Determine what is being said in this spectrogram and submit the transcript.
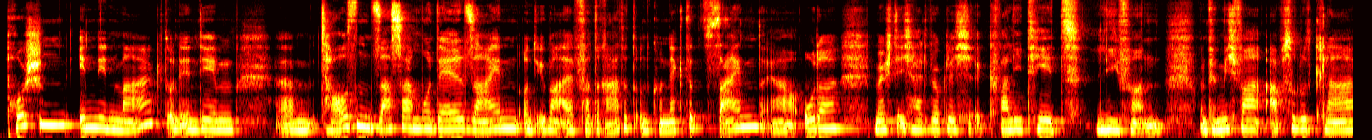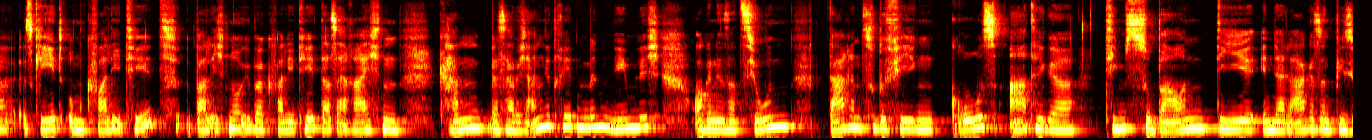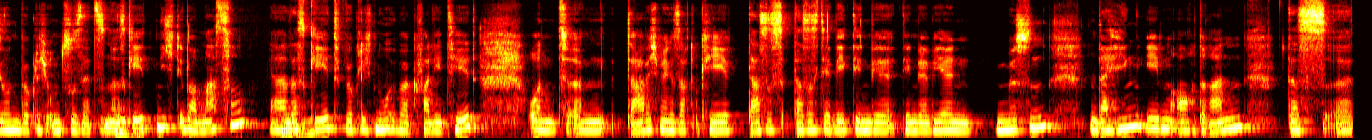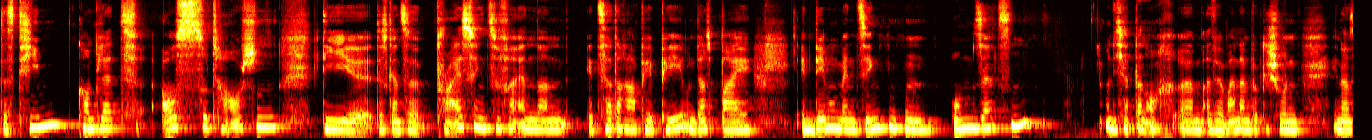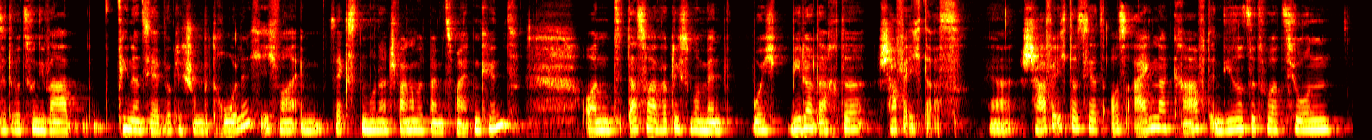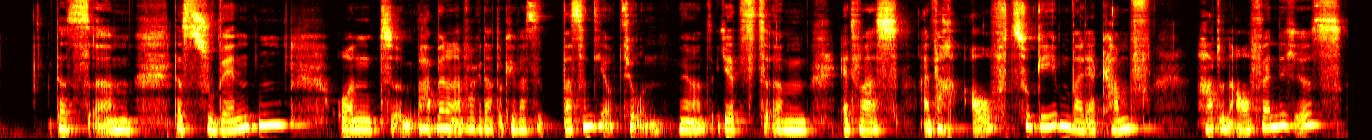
pushen in den Markt und in dem ähm, Tausend-Sasser-Modell sein und überall verdrahtet und connected sein? Ja? Oder möchte ich halt wirklich Qualität liefern? Und für mich war absolut klar, es geht um Qualität, weil ich nur über Qualität das erreichen kann, weshalb ich angetreten bin, nämlich Organisationen darin zu befähigen, großartige Teams zu bauen, die in der Lage sind, Visionen wirklich umzusetzen. Das mhm. geht nicht über Masse, ja, das mhm. geht wirklich nur über Qualität. Und ähm, da habe ich mir gesagt, okay, das ist das ist der Weg, den wir den wir wählen müssen. Und da hing eben auch dran, dass äh, das Team komplett auszutauschen, die das ganze Pricing zu verändern etc. pp. Und das bei in dem Moment sinkenden Umsätzen und ich habe dann auch, ähm, also wir waren dann wirklich schon in einer Situation, die war finanziell wirklich schon bedrohlich. Ich war im sechsten Monat schwanger mit meinem zweiten Kind. Und das war wirklich so ein Moment, wo ich wieder dachte, schaffe ich das? Ja, schaffe ich das jetzt aus eigener Kraft in dieser Situation, das, ähm, das zu wenden? Und ähm, habe mir dann einfach gedacht, okay, was, was sind die Optionen? Ja, jetzt ähm, etwas einfach aufzugeben, weil der Kampf hart und aufwendig ist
